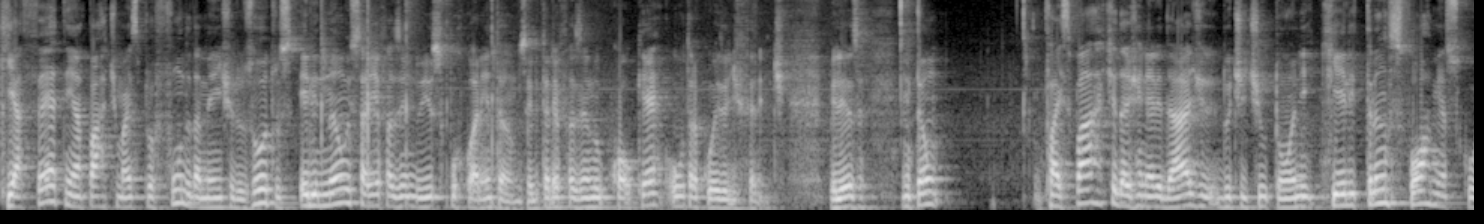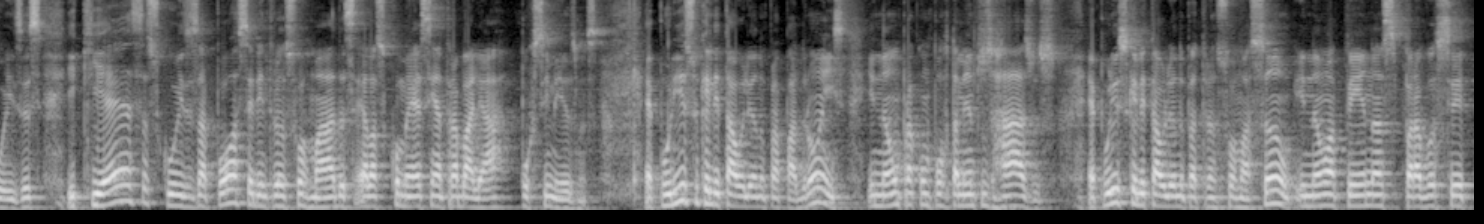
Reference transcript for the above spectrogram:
que afetem a parte mais profunda da mente dos outros, ele não estaria fazendo isso por 40 anos, ele estaria fazendo qualquer outra coisa diferente. Beleza? Então, faz parte da genialidade do Titio Tony que ele transforme as coisas e que essas coisas, após serem transformadas, elas comecem a trabalhar por si mesmas. É por isso que ele está olhando para padrões e não para comportamentos rasos. É por isso que ele está olhando para transformação e não apenas para você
